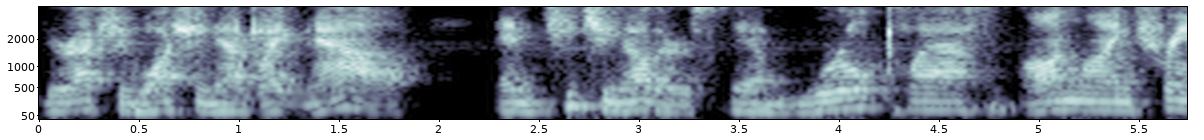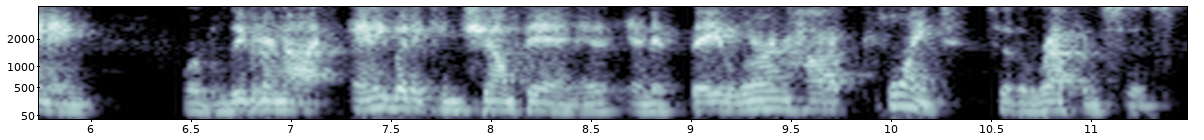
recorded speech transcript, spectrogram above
you're actually watching that right now and teaching others. They have world-class online training where, believe it or not, anybody can jump in. And if they learn how to point to the references,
